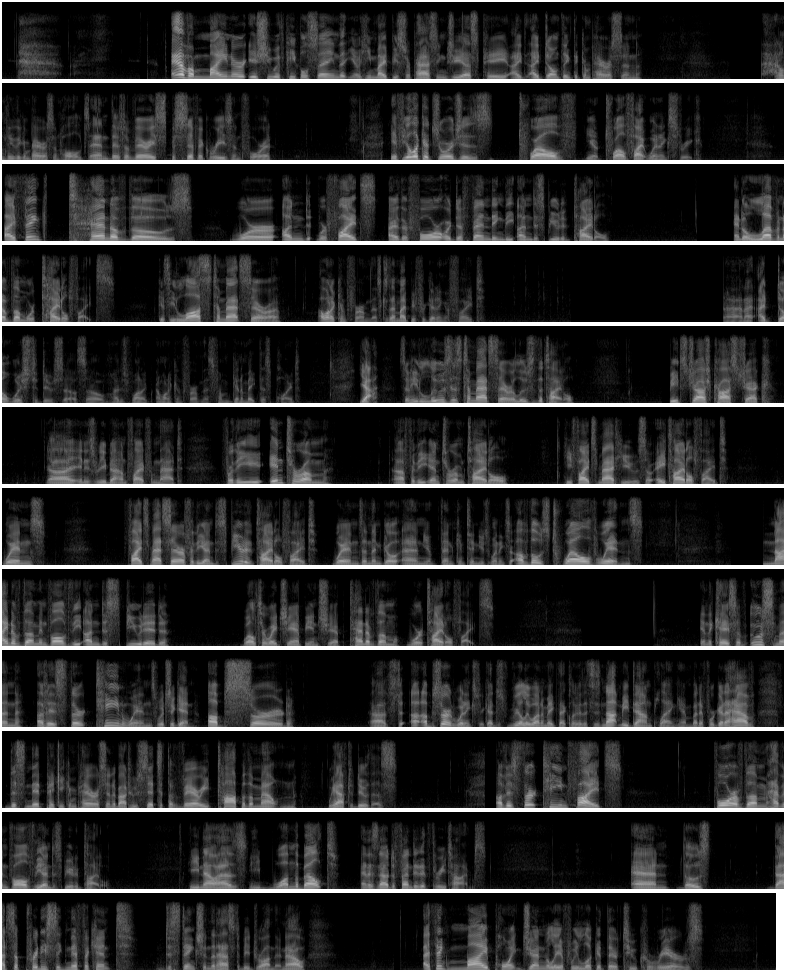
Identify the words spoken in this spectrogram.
I have a minor issue with people saying that you know he might be surpassing GSP. I I don't think the comparison. I don't think the comparison holds, and there's a very specific reason for it. If you look at George's 12, you know, 12 fight winning streak, I think 10 of those were und- were fights either for or defending the undisputed title, and 11 of them were title fights because he lost to Matt Serra. I want to confirm this because I might be forgetting a fight. Uh, and I, I, don't wish to do so, so I just want to I want to confirm this if I'm going to make this point. Yeah, so he loses to Matt Serra, loses the title, beats Josh Koscheck uh, in his rebound fight from that. For the interim, uh, for the interim title, he fights Matt Hughes, so a title fight, wins, fights Matt Serra for the undisputed title fight, wins, and then go and you know, then continues winning. So of those 12 wins, nine of them involved the undisputed welterweight championship. Ten of them were title fights. In the case of Usman, of his 13 wins, which again, absurd uh, st- uh, absurd winning streak. I just really want to make that clear. This is not me downplaying him, but if we're going to have this nitpicky comparison about who sits at the very top of the mountain, we have to do this. Of his 13 fights, four of them have involved the undisputed title. He now has he won the belt and has now defended it 3 times. And those that's a pretty significant distinction that has to be drawn there. Now, I think my point generally, if we look at their two careers,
